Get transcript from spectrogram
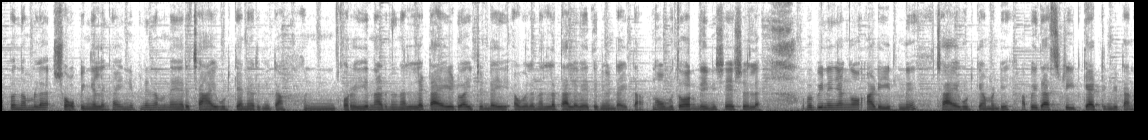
അപ്പം നമ്മൾ ഷോപ്പിംഗ് എല്ലാം കഴിഞ്ഞ് പിന്നെ നമ്മൾ നേരെ ചായ കുടിക്കാൻ ഇറങ്ങിട്ടാ. കുറേ നടന്ന് നല്ല ടയേർഡും ആയിട്ടുണ്ടായി. അതുപോലെ നല്ല തലവേദന ഉണ്ടായിട്ടാ. നോമ്പ് തുറന്നതിന് ശേഷമല്ലേ അപ്പോൾ പിന്നെ ഞങ്ങൾ അടിയിരുന്ന് ചായ കുടിക്കാൻ വേണ്ടി. അപ്പോൾ ഇതാ സ്ട്രീറ്റ് ക്യാറ്റ് ഉണ്ടിട്ടാണ്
